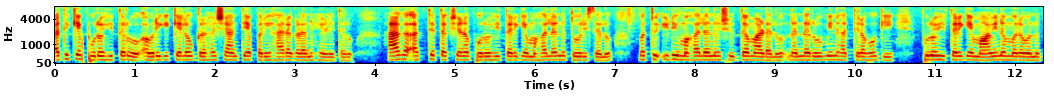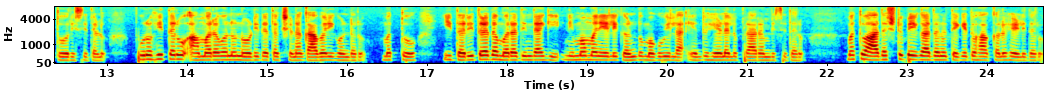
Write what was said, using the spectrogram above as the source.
ಅದಕ್ಕೆ ಪುರೋಹಿತರು ಅವರಿಗೆ ಕೆಲವು ಗ್ರಹ ಶಾಂತಿಯ ಪರಿಹಾರಗಳನ್ನು ಹೇಳಿದರು. ಆಗ ಅತ್ತೆ ತಕ್ಷಣ ಪುರೋಹಿತರಿಗೆ ಮಹಲನ್ನು ತೋರಿಸಲು ಮತ್ತು ಇಡೀ ಮಹಲನ್ನು ಶುದ್ಧ ಮಾಡಲು ನನ್ನ ರೂಮಿನ ಹತ್ತಿರ ಹೋಗಿ ಪುರೋಹಿತರಿಗೆ ಮಾವಿನ ಮರವನ್ನು ತೋರಿಸಿದಳು. ಪುರೋಹಿತರು ಆ ಮರವನ್ನು ನೋಡಿದ ತಕ್ಷಣ ಗಾಬರಿಗೊಂಡರು ಮತ್ತು ಈ ದರಿದ್ರದ ಮರದಿಂದಾಗಿ ನಿಮ್ಮ ಮನೆಯಲ್ಲಿ ಗಂಡು ಮಗುವಿಲ್ಲ ಎಂದು ಹೇಳಲು ಪ್ರಾರಂಭಿಸಿದರು ಮತ್ತು ಆದಷ್ಟು ಬೇಗ ಅದನ್ನು ತೆಗೆದುಹಾಕಲು ಹೇಳಿದರು.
